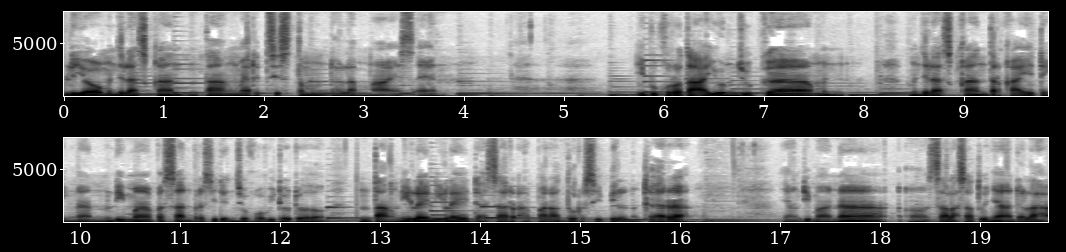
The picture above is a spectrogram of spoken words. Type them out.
Beliau menjelaskan tentang merit system dalam ASN. Ibu Kurota Ayun juga menjelaskan terkait dengan lima pesan Presiden Joko Widodo tentang nilai-nilai dasar aparatur sipil negara yang di mana uh, salah satunya adalah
